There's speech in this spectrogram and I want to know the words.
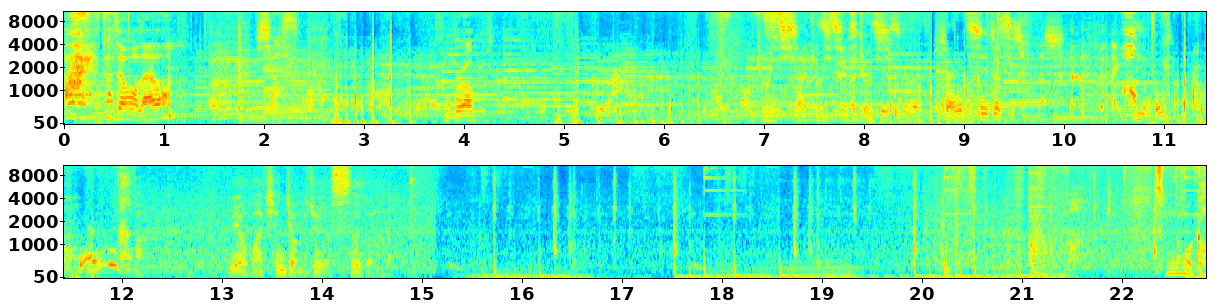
哎，大家我来了，吓死我了。Cool bro。终于齐了，终于齐了，终于齐了！神七这次真的是，他们都是天哪！月华签九的就有四个了。那么高？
